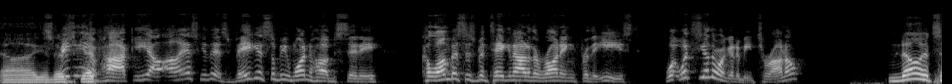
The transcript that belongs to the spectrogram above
Uh, Speaking of hockey, I'll, I'll, ask you this: Vegas will be one hub city. Columbus has been taken out of the running for the East. What, what's the other one going to be? Toronto? No, it's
